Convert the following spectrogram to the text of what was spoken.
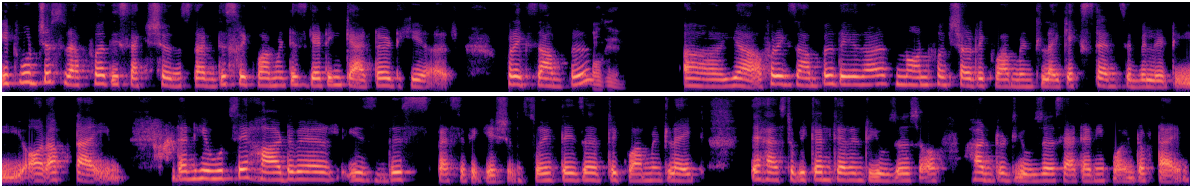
it would just refer the sections that this requirement is getting catered here. For example, Okay. Uh, yeah, for example, there are non-functional requirements like extensibility or uptime. Then he would say hardware is this specification. So if there's a requirement like there has to be concurrent users of 100 users at any point of time,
